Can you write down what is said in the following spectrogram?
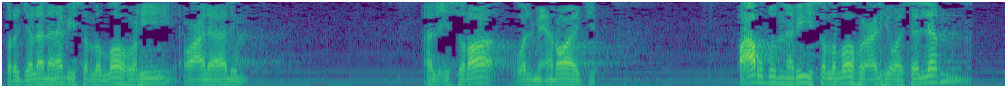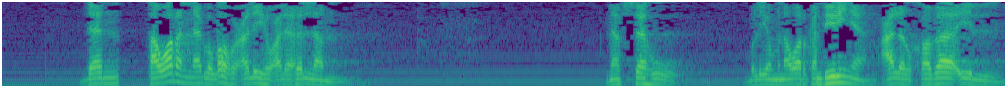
perjalanan Nabi sallallahu alaihi wa ala alihi Al-Isra wal Mi'raj Fardun Nabi sallallahu alaihi wasallam dan tawaran Nabi sallallahu alaihi wasallam nafsahu. Beliau menawarkan dirinya alal qabail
